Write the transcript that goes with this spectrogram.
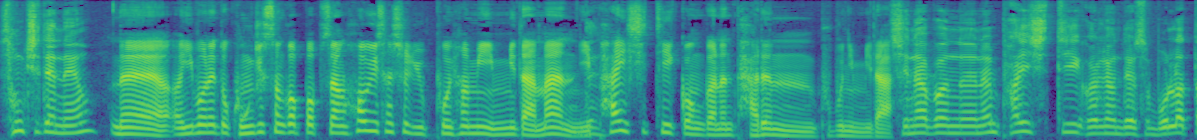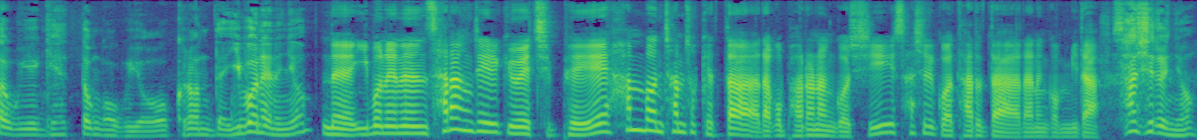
송치됐네요. 네, 이번에도 공직선거법상 허위사실 유포 혐의입니다만 네. 이 파이시티 건과는 다른 부분입니다. 지난번에는 파이시티 관련돼서 몰랐다고 얘기했던 거고요. 그런데 이번에는요? 네, 이번에는 사랑제일교회 집회에 한 번 참석했다라고 발언한 것이 사실과 다르다라는 겁니다. 사실은요?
